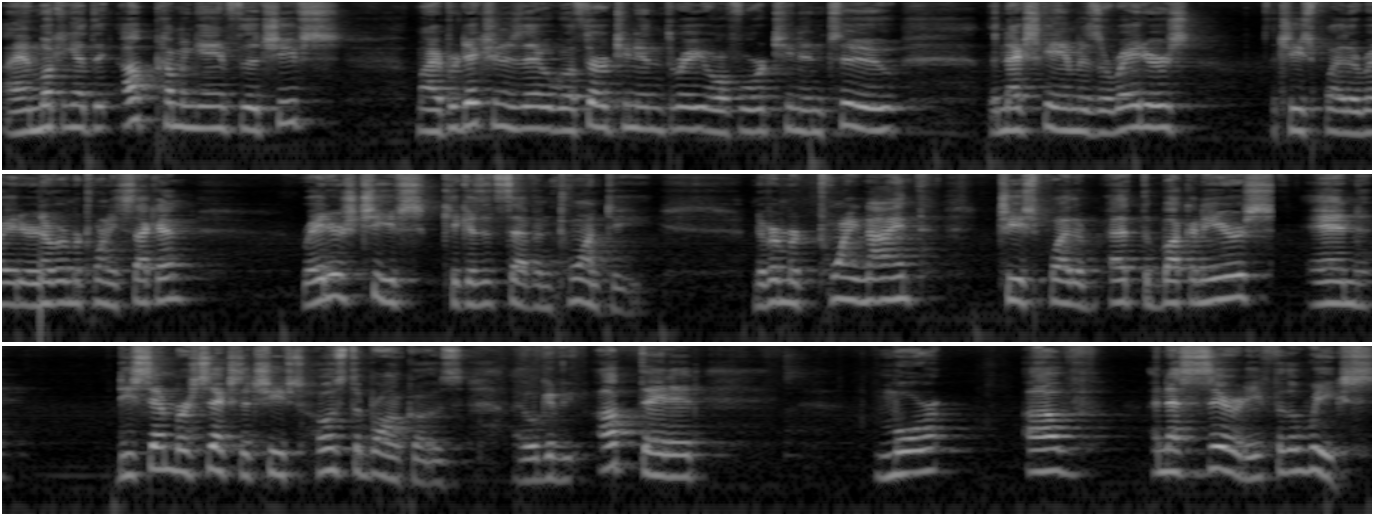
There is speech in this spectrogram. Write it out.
I am looking at the upcoming game for the Chiefs. My prediction is they will go 13 and 3 or 14 and 2. The next game is the Raiders the Chiefs play the Raiders November 22nd. Raiders Chiefs kick is at 7:20. November 29th, Chiefs play the, at the Buccaneers and December 6th the Chiefs host the Broncos. I will give you updated more of a necessity for the weeks.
